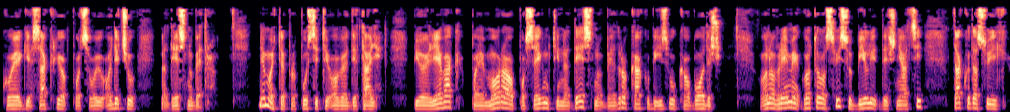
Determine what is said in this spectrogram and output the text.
kojeg je sakrio pod svoju odjeću na desno bedro. Nemojte propustiti ove detalje. Bio je ljevak, pa je morao posegnuti na desno bedro kako bi izvukao bodež. U ono vrijeme gotovo svi su bili dešnjaci, tako da su ih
